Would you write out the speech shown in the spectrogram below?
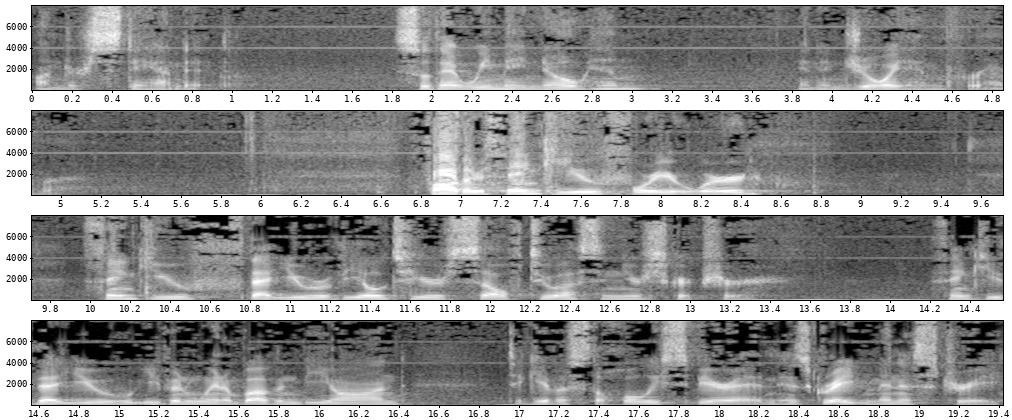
understand it so that we may know him and enjoy him forever. Father, thank you for your word. Thank you that you revealed to yourself to us in your scripture. Thank you that you even went above and beyond to give us the Holy Spirit and his great ministry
